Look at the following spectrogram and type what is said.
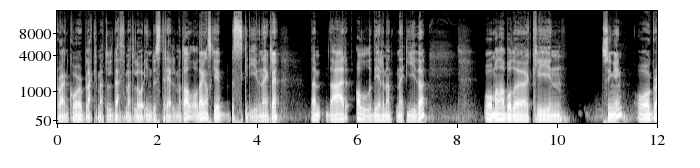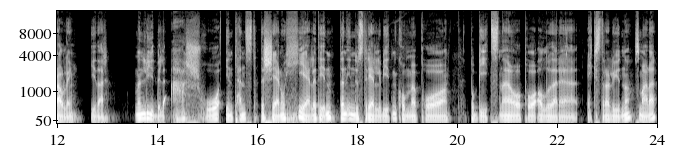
grindcore, black metal, death metal og industriell metall. Og det er ganske beskrivende, egentlig. Det er, det er alle de elementene i det. Og man har både clean synging og growling i der. Men lydbildet er så intenst. Det skjer noe hele tiden. Den industrielle biten kommer på, på beatsene og på alle de der ekstralydene som er der.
